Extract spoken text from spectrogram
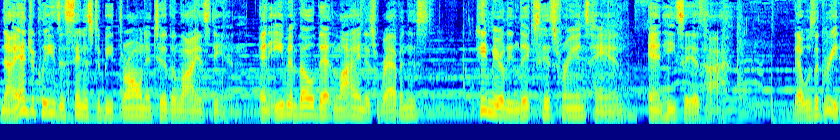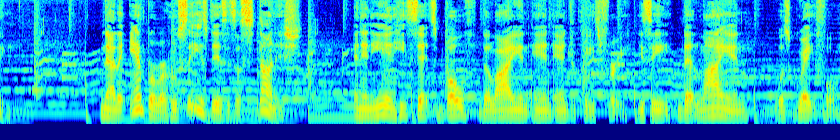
Now, Androcles is sentenced to be thrown into the lion's den, and even though that lion is ravenous, he merely licks his friend's hand and he says hi. That was a greeting. Now, the emperor who sees this is astonished and in the end, he sets both the lion and Androcles free. You see, that lion was grateful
